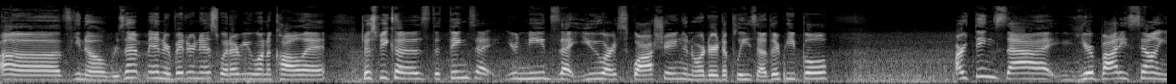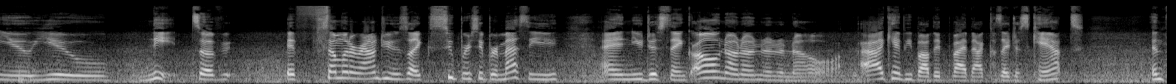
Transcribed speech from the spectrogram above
of, you know, resentment or bitterness, whatever you want to call it, just because the things that your needs that you are squashing in order to please other people are things that your body's telling you you need. So if if someone around you is like super super messy and you just think, "Oh no, no, no, no, no. I can't be bothered by that cuz I just can't." And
